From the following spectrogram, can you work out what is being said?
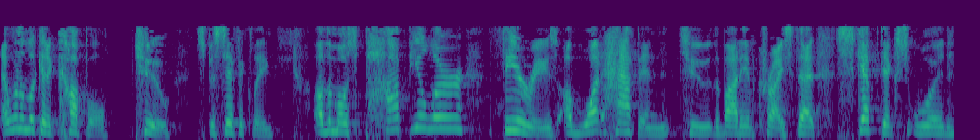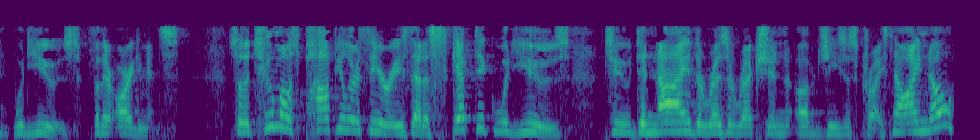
I want to look at a couple, two specifically, of the most popular theories of what happened to the body of Christ that skeptics would, would use for their arguments. So, the two most popular theories that a skeptic would use to deny the resurrection of Jesus Christ. Now, I know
